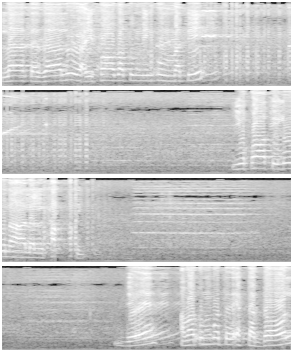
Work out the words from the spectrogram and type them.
لا تزال عصابة من أمتي يقاتلون على الحق যে আমার উন্মতের একটা দল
